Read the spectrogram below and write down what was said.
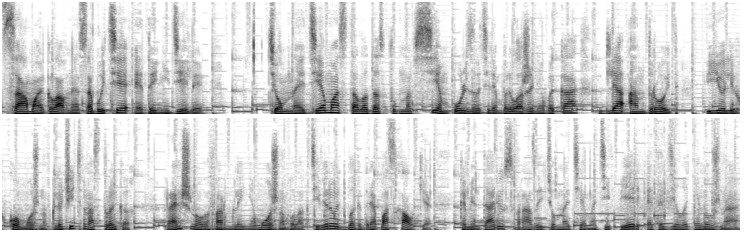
самое главное событие этой недели. Темная тема стала доступна всем пользователям приложения ВК для Android – ее легко можно включить в настройках. Раньше новое оформление можно было активировать благодаря пасхалке, комментарию с фразой «темная тема». Теперь это делать не нужно.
